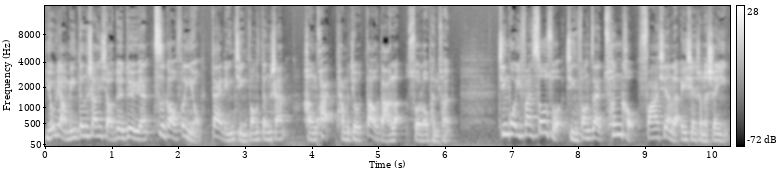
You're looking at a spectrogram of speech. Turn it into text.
有两名登山小队队员自告奋勇带领警方登山。很快，他们就到达了索罗盆村。经过一番搜索，警方在村口发现了 A 先生的身影。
